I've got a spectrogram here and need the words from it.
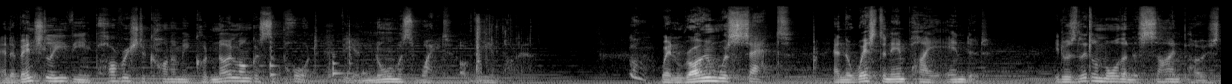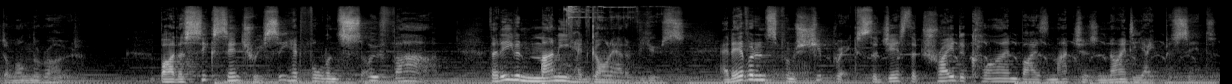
And eventually, the impoverished economy could no longer support the enormous weight of the empire. When Rome was sacked and the Western Empire ended, it was little more than a signpost along the road. By the 6th century, C had fallen so far that even money had gone out of use, and evidence from shipwrecks suggests that trade declined by as much as 98%.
